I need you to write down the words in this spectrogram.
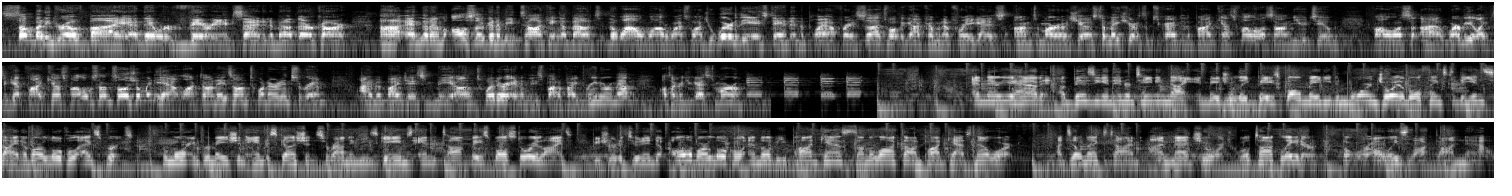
somebody drove by and they were very excited about their car. Uh, and then I'm also going to be talking about the Wild Wild West Watch. Where do the A's stand in the playoff race? So that's what we got coming up for you guys on tomorrow's show. So make sure to subscribe to the podcast. Follow us on YouTube. Follow us uh, wherever you like to get podcasts. Follow us on social media Locked On A's on Twitter and Instagram. I'm at by Jason B on Twitter and in the Spotify Green Room app. I'll talk to you guys tomorrow. And there you have it. A busy and entertaining night in Major League Baseball made even more enjoyable thanks to the insight of our local experts. For more information and discussion surrounding these games and the top baseball storylines, be sure to tune into all of our local MLB podcasts on the Locked On Podcast Network. Until next time, I'm Matt George. We'll talk later, but we're always locked on now.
